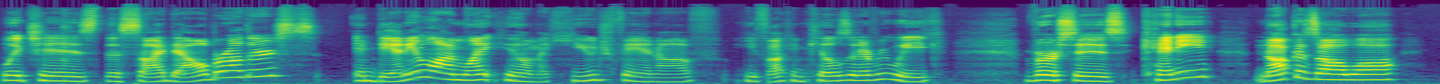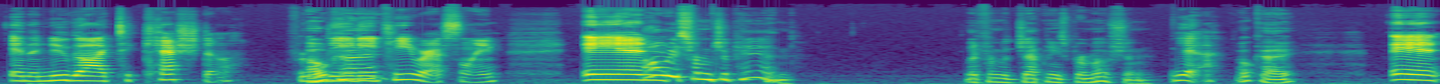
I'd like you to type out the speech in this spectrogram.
which is the Sydal brothers and Danny Limelight, who I'm a huge fan of. He fucking kills it every week. Versus Kenny Nakazawa and the new guy Takeshita from Okay. DDT Wrestling. And Oh, he's from Japan. Like from the Japanese promotion. yeah. Okay. And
